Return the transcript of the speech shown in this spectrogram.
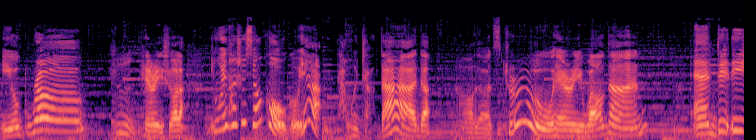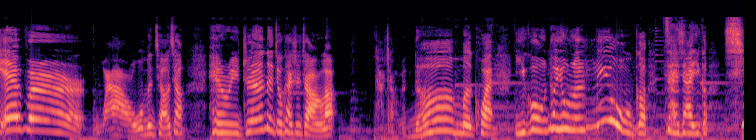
he'll grow. 嗯，Harry 说了，因为他是小狗狗呀，它会长大的。Oh, that's true, Harry. Well done. And did he ever? 哇，我们瞧瞧，Henry 真的就开始长了。它长了那么快，一共它用了六个，再加一个七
